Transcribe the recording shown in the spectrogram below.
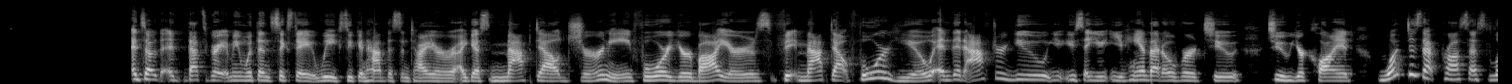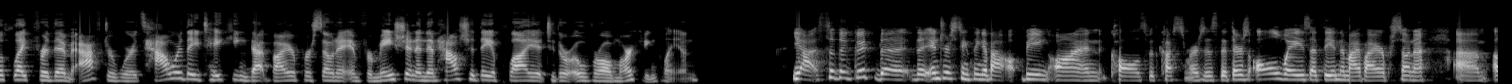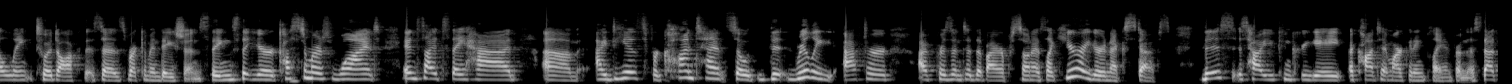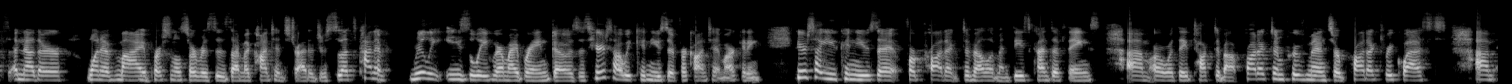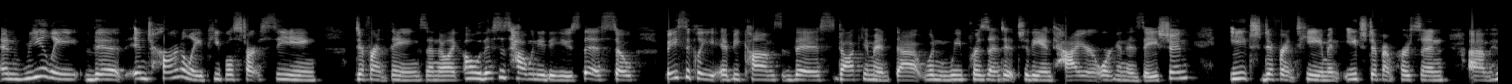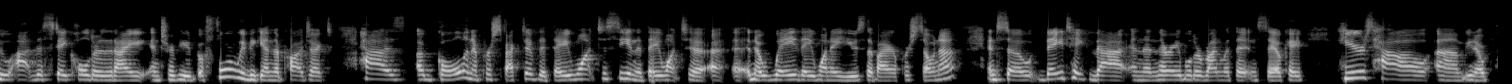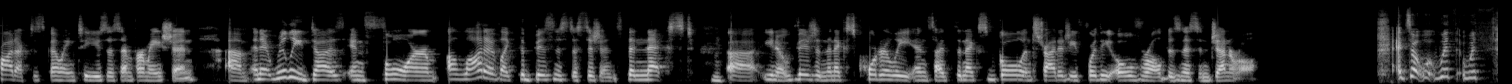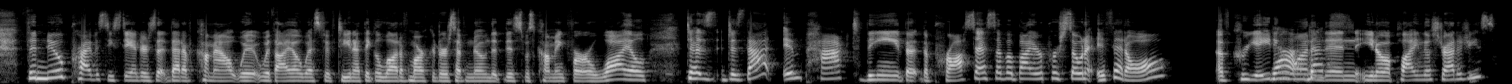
And so th- that's great. I mean, within six to eight weeks, you can have this entire, I guess, mapped out journey for your buyers, mapped out for you. And then after you, you, you say you, you hand that over to to your client, what does that process look like for them afterwards? How are they taking that buyer persona information, and then how should they apply it to their overall marketing plan? Yeah. So the good, the the interesting thing about being on calls with customers is that there's always at the end of my buyer persona um, a link to a doc that says recommendations, things that your customers want, insights they had, um, ideas for content. So that really, after I've presented the buyer persona, it's like here are your next steps. This is how you can create a content marketing plan from this. That's another one of my personal services. I'm a content strategist, so that's kind of really easily where my brain goes is here's how we can use it for content marketing. Here's how you can use it for product development, these kinds of things, um, or what they've talked about product improvements or product requests. Um, and really, the internally, people start seeing different things and they're like, oh, this is how we need to use this. So basically, it becomes this document that when we present it to the entire organization, each different team and each different person um, who uh, the stakeholder that I interviewed before we began the project has a goal and a perspective that they want to see and that they want to, uh, uh, in a way, they want to use the buyer persona. And so they take that and then they're able to run with it and say, okay, here's how um, you know product is going to use this information, um, and it really does inform a lot of like the business decisions, the next hmm. uh, you know vision, the next quarterly insights, the next goal and strategy for the overall business in general. And so with with the new privacy standards that, that have come out with, with iOS 15, I think a lot of marketers have known that this was coming for a while. Does does that impact the the, the process of a buyer persona, if at all, of creating yeah, one and then, you know, applying those strategies?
